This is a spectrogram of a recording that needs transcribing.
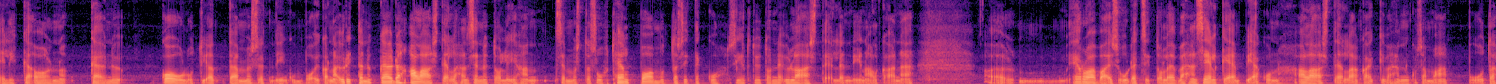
Eli on käynyt koulut ja tämmöiset niin kuin poikana yrittänyt käydä. Alaasteellahan se nyt oli ihan semmoista suht helppoa, mutta sitten kun siirtyy tuonne yläasteelle, niin alkaa nämä eroavaisuudet sitten ole vähän selkeämpiä, kun ala-asteella on kaikki vähän niin kuin samaa puuta.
